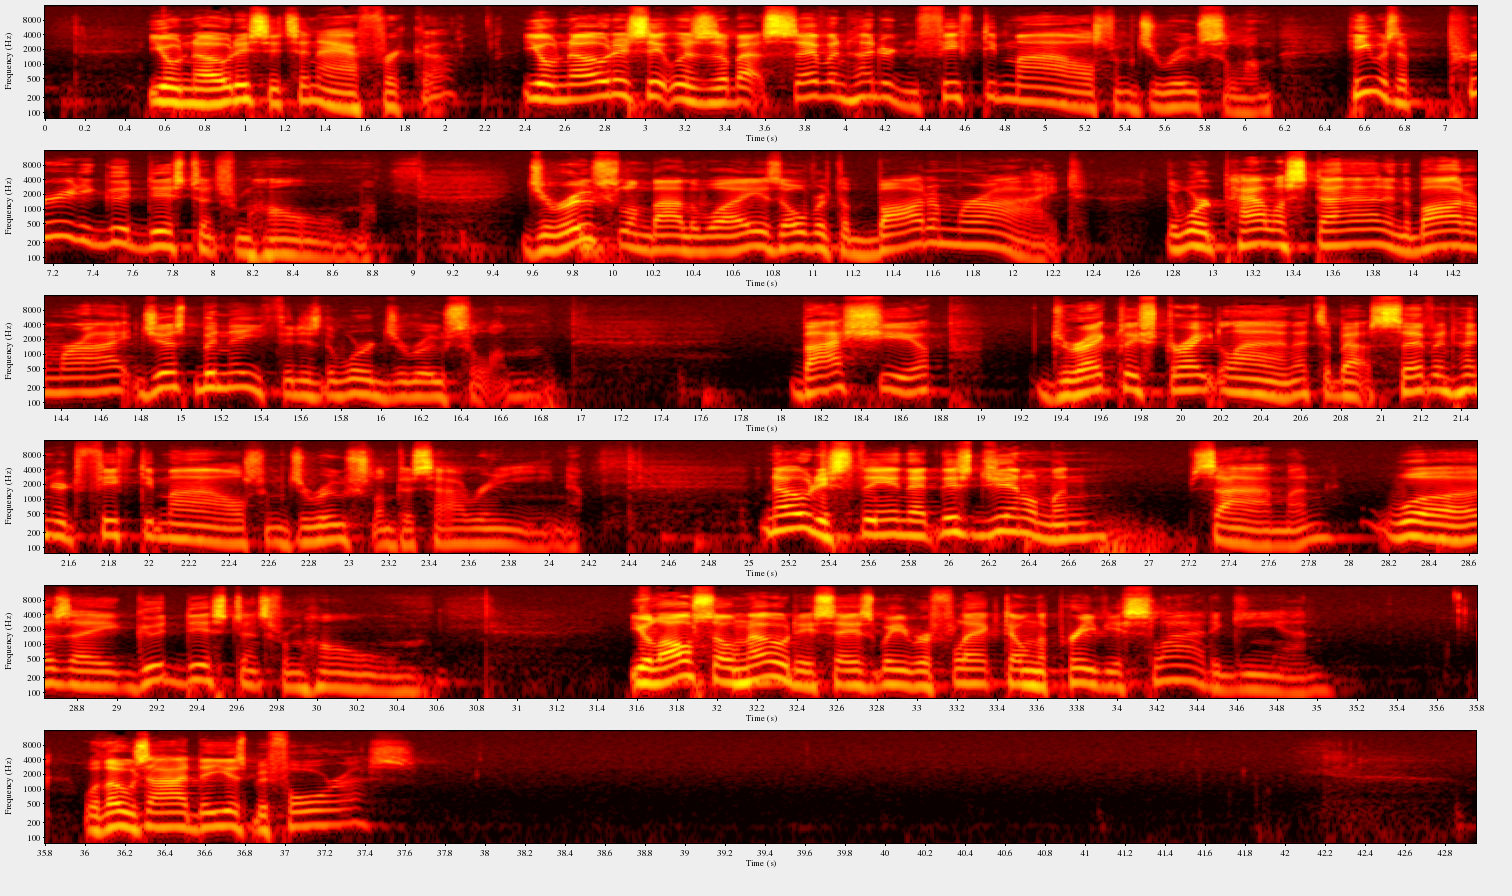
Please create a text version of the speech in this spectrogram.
You'll notice it's in Africa. You'll notice it was about 750 miles from Jerusalem. He was a pretty good distance from home. Jerusalem, by the way, is over at the bottom right the word Palestine in the bottom right. Just beneath it is the word Jerusalem. By ship, directly straight line, that's about 750 miles from Jerusalem to Cyrene. Notice then that this gentleman, Simon, was a good distance from home. You'll also notice as we reflect on the previous slide again, were those ideas before us?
